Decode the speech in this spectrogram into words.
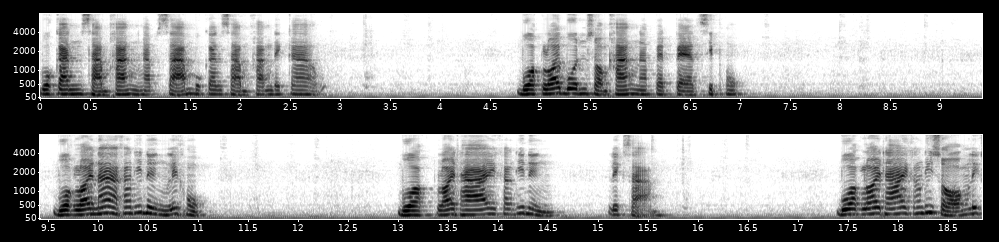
บวกกัน3ครั้งนะครับ3บวกกัน3ครั้งได้9บวกร้อยบน2ครั้งนะ8 8 16บวกร้อยหน้าครั้งที่1เลข6บวกร้อยท้ายครั้งที่1เลข3บวกร้อยท้ายครั้งที่2เลข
